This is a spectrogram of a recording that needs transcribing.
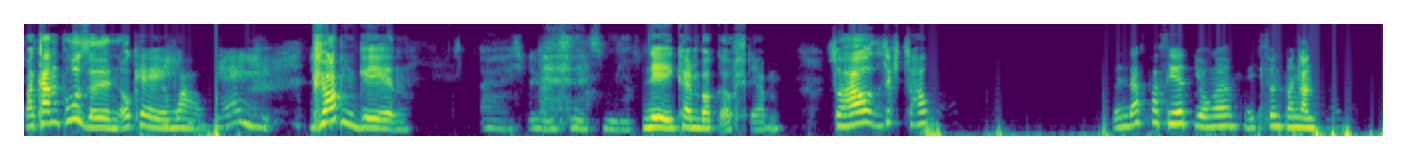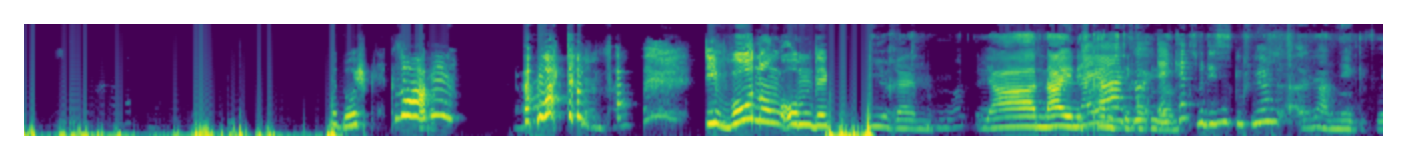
Man kann puzzeln. Okay, wow. Yay. Joggen gehen. Äh, ich bin am müde. Nee, kein Bock auf Sterben. Zu Hause, sich zu Hause. Wenn das passiert, Junge, ich zünd mein ganzes Haus. Für Durchblick sorgen. What the fuck? Die Wohnung umdekorieren. Ja, nein, ich kann nicht gu- Ey, dekorieren. kennst du dieses Gefühl? Äh, Ja, nee, Gefühl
